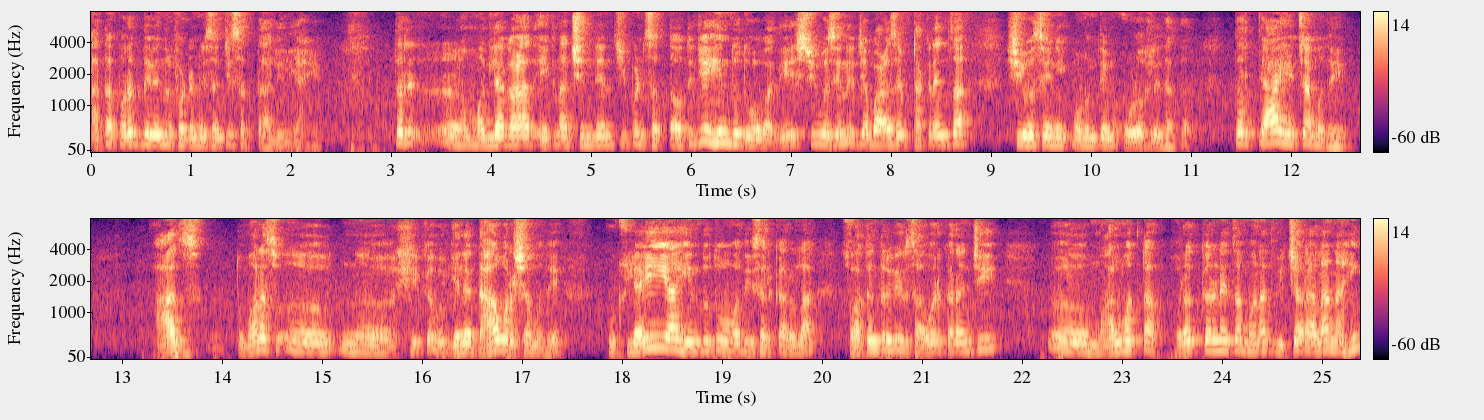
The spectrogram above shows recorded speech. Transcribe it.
आता परत देवेंद्र फडणवीसांची सत्ता आलेली आहे. तर मधल्या काळात एकनाथ शिंदेंची पण सत्ता होती जे हिंदुत्ववादी आहे. शिवसेनेच्या बाळासाहेब ठाकरेंचा शिवसैनिक म्हणून ते ओळखले जातात. तर त्या ह्याच्यामध्ये आज तुम्हाला हे क- गेल्या दहा वर्षामध्ये कुठल्याही या हिंदुत्ववादी सरकारला स्वातंत्र्यवीर सावरकरांची मालमत्ता परत करण्याचा मनात विचार आला नाही?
